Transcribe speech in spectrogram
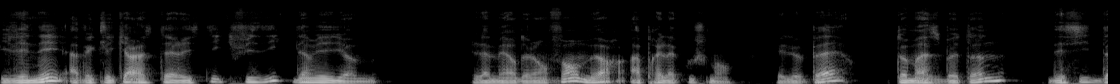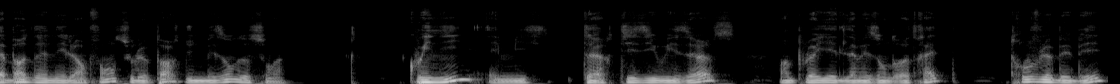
il est né avec les caractéristiques physiques d'un vieil homme. La mère de l'enfant meurt après l'accouchement et le père, Thomas Button, décide d'abandonner l'enfant sous le porche d'une maison de soins. Queenie et Mr. Tizzy Withers, employés de la maison de retraite, trouvent le bébé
